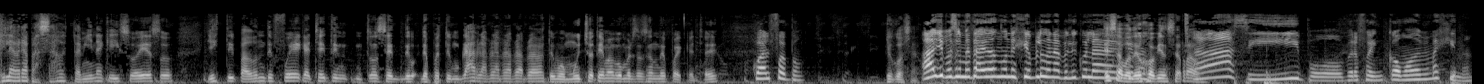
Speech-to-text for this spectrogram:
qué le habrá pasado a esta mina que hizo eso? ¿Y este para dónde fue, cachai? Entonces, de- después tuvo bla, bla, bla, bla, bla, bla, tuvo mucho tema de conversación después, ¿cachai? ¿Cuál fue, po? ¿Qué cosa? Ah, yo pensé que me estabas dando un ejemplo de una película. Esa, po, que de ojos bien cerrados. Ah, sí, po, pero fue incómodo, me imagino.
